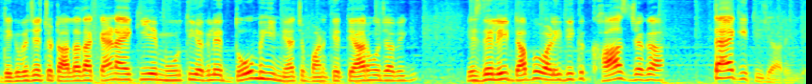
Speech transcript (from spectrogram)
ਦਿਗਵਿਜੇ ਚੋਟਾਲਾ ਦਾ ਕਹਿਣਾ ਹੈ ਕਿ ਇਹ ਮੂਰਤੀ ਅਗਲੇ 2 ਮਹੀਨਿਆਂ 'ਚ ਬਣ ਕੇ ਤਿਆਰ ਹੋ ਜਾਵੇਗੀ। ਇਸ ਦੇ ਲਈ ਡੱਬ ਵਾਲੀ ਦੀ ਇੱਕ ਖਾਸ ਜਗ੍ਹਾ ਤੈਅ ਕੀਤੀ ਜਾ ਰਹੀ ਹੈ।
